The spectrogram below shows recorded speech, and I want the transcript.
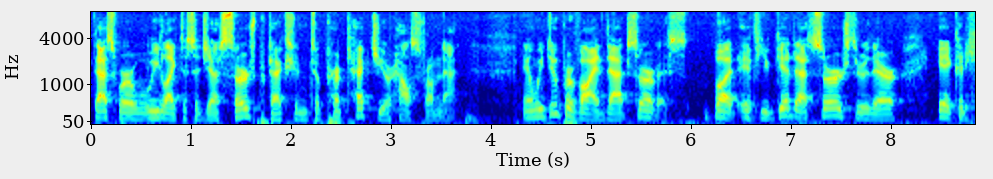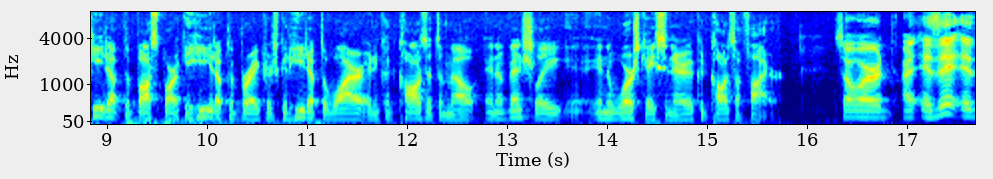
That's where we like to suggest surge protection to protect your house from that and we do provide that service. But if you get that surge through there, it could heat up the bus bar, could heat up the breakers, could heat up the wire, and it could cause it to melt. And eventually, in the worst case scenario, it could cause a fire. So, are uh, is it is,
